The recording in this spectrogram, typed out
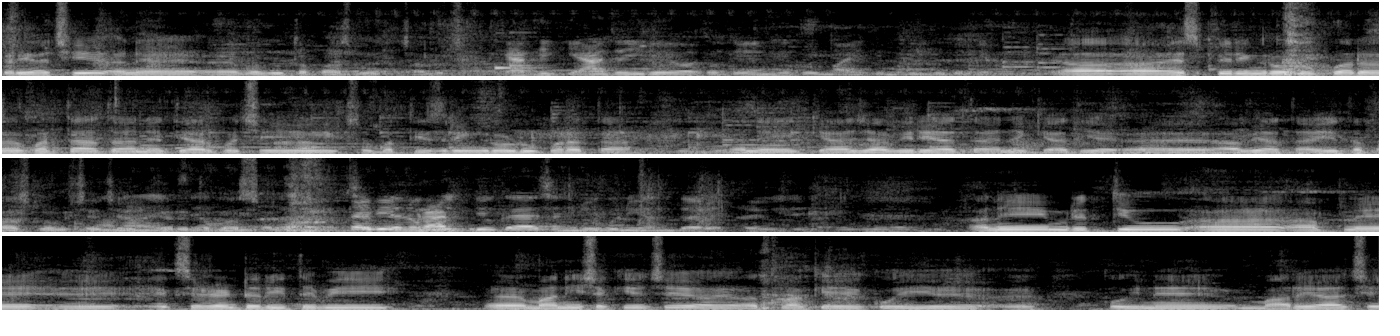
કર્યા છીએ અને વધુ તપાસનું ચાલુ છે. ક્યાંથી ક્યાં જઈ રહ્યો હતો તે અંગે કોઈ માહિતી મળી હતી એસપી રિંગ રોડ ઉપર ફરતા હતા અને ત્યાર પછી એકસો બત્રીસ રિંગ રોડ ઉપર હતા અને ક્યાં જ આવી રહ્યા હતા અને ક્યાંથી આવ્યા હતા એ તપાસનો વિષય છે. અત્યારે તપાસ ચાલુ છે. તેનું મૃત્યુ કયા સંજોગોની અંદર થયું છે? અને મૃત્યુ આપણે એક્સિડન્ટ રીતે બી માની શકીએ છીએ અથવા કે કોઈ કોઈને માર્યા છે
